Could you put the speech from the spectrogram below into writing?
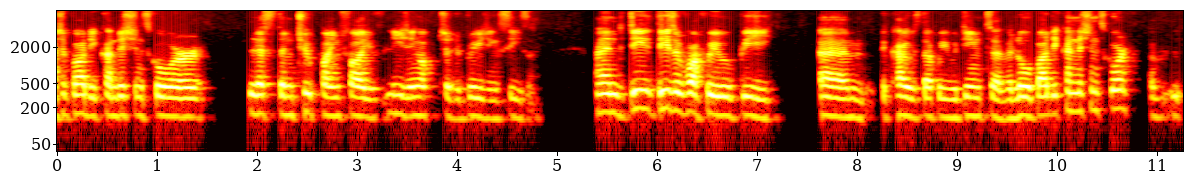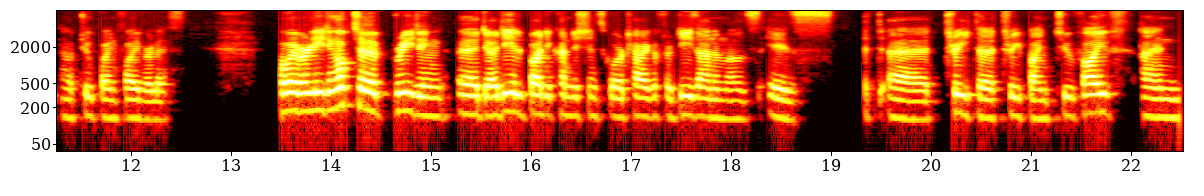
at a body condition score less than 2.5 leading up to the breeding season. And these are what we would be um, the cows that we would deem to have a low body condition score of, of 2.5 or less. However, leading up to breeding, uh, the ideal body condition score target for these animals is uh, 3 to 3.25 and,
